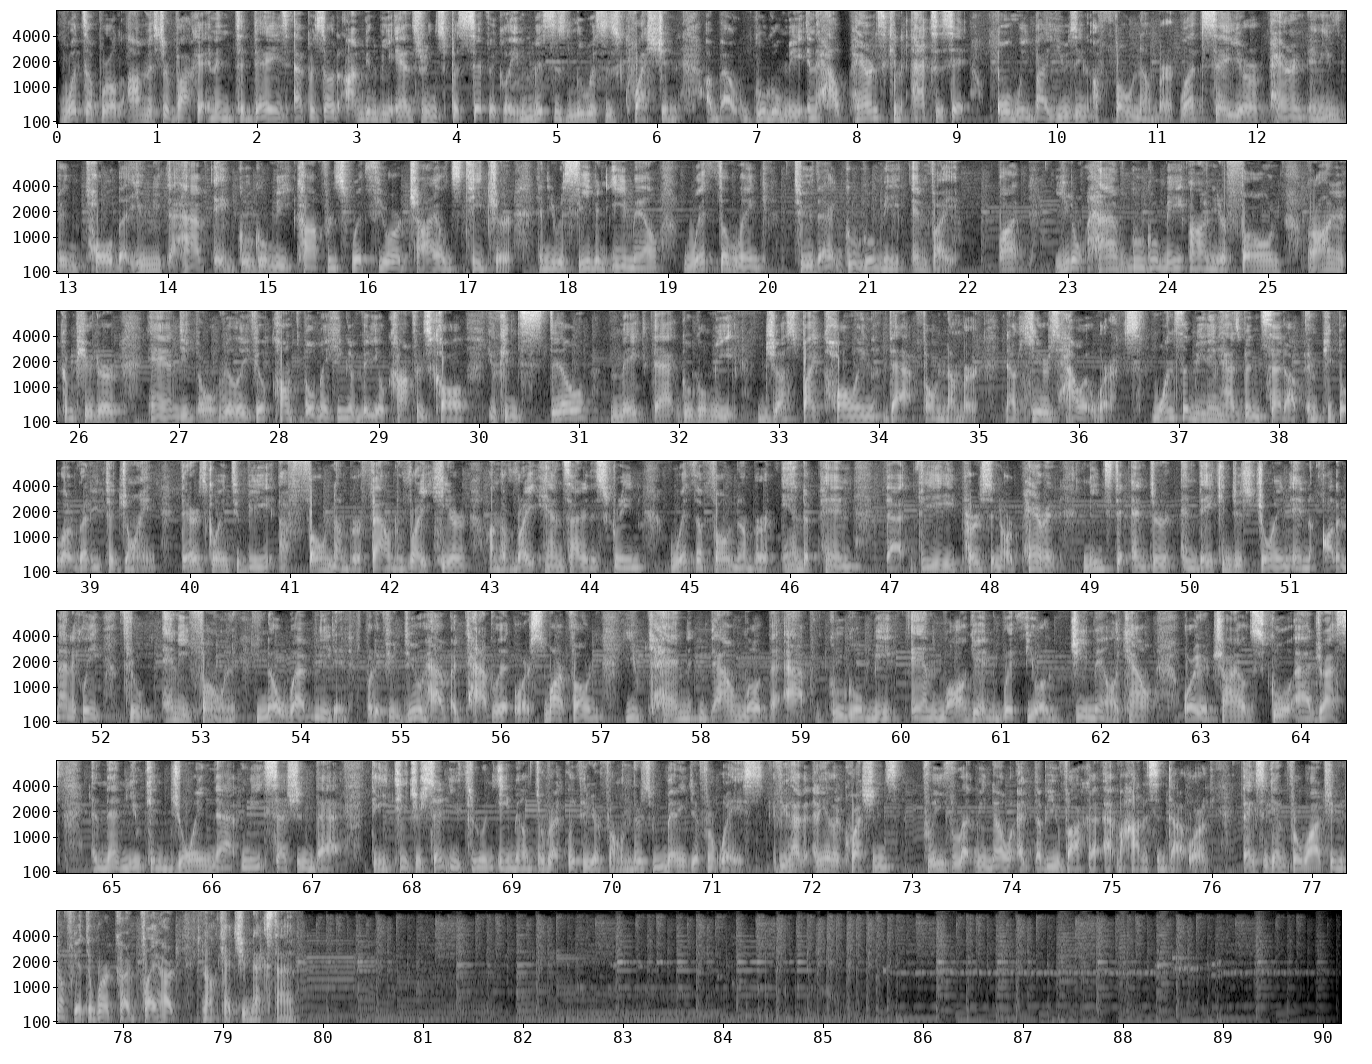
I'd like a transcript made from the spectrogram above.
What's up world, I'm Mr. Vacca and in today's episode I'm going to be answering specifically Mrs. Lewis's question about Google Meet and how parents can access it only by using a phone number. Let's say you're a parent and you've been told that you need to have a Google Meet conference with your child's teacher and you receive an email with the link to that Google Meet invite but you don't have Google Meet on your phone or on your computer and you don't really feel comfortable making a video conference call, you can still make that Google Meet just by calling that phone number. Now here's how it works. Once the meeting has been set up and people are ready to join, there's going to be a phone number found right here on the right hand side of the screen with a phone number and a pin that the person or parent needs to enter and they can just join in automatically through any phone, no web needed. But if you do have a tablet or a smartphone, you can download the app Google Meet and log in with your Gmail account or your child's school address, and then you can join that Meet session that the teacher sent you through an email directly through your phone. There's many different ways. If you have any other questions, please let me know at wvacca at mohonasen.org. Thanks again for watching. Don't forget to work hard, play hard, and I'll catch you next time.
